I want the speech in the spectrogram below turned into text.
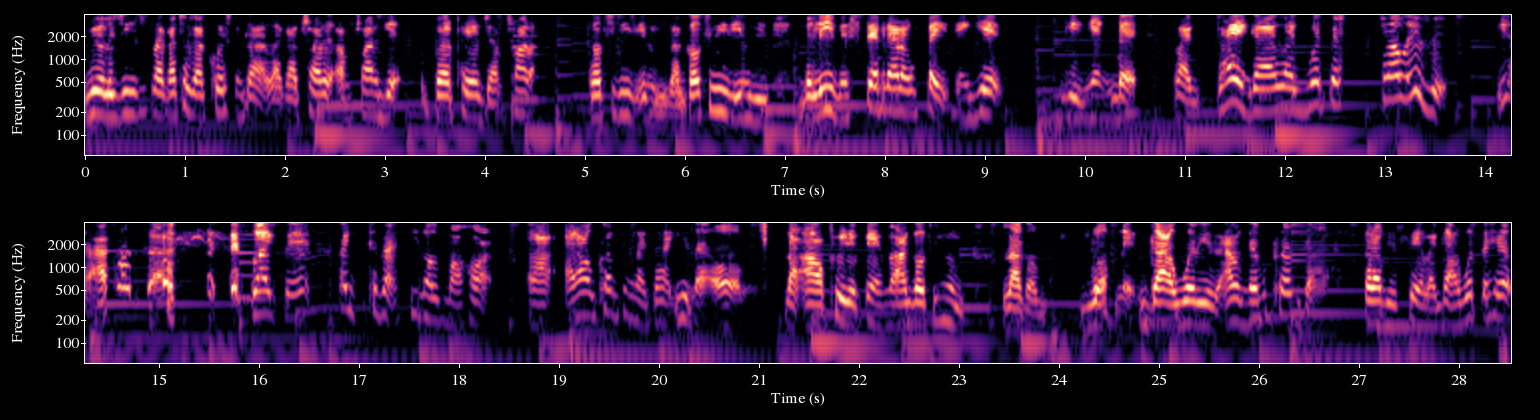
really, Jesus, like I told you, I question God. Like I try to, I'm trying to get a better paying job. I'm trying to go to these interviews. I go to these interviews, believing, stepping out on faith, and get get yanked back. Like, dang, God, like what the hell is it? Yeah, I talk to God like that, like because He knows my heart. And I, I don't come to him like God, you know, um, like all pretty fans. No, I go to him like a roughneck. God, what is it? I don't never cuss God. But I'm just saying, like, God, what the hell?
